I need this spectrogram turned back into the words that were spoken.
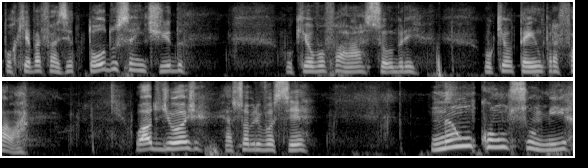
porque vai fazer todo sentido o que eu vou falar sobre o que eu tenho para falar. O áudio de hoje é sobre você não consumir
